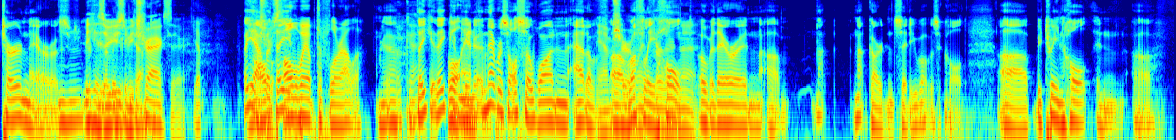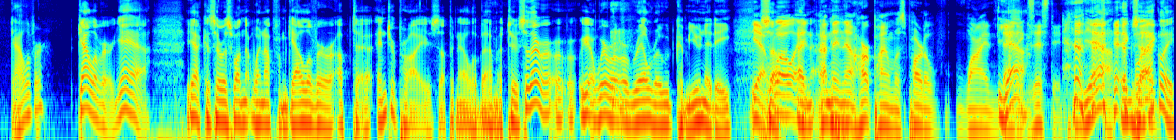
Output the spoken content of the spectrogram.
turn there as- if mm-hmm. because there used to be leaving tracks there. yep But yeah all, but they all the way up to Florala. Yeah. Okay. They they Well, and and, there was also one out of Yeah, I'm uh, sure roughly Holt over there in um, not not Garden City. What was it called? Uh, between Holt and uh, Gulliver. Galliver. Yeah, yeah. Because there was one that went up from Galliver up to Enterprise up in Alabama too. So there, were, you know, we were a railroad community. Yeah, So- well, and, I and- mean that Heart Pine was part of why that Yeah. existed. yeah, Like, exactly.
